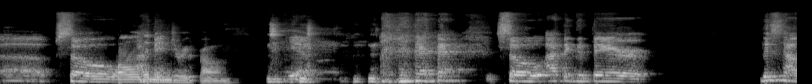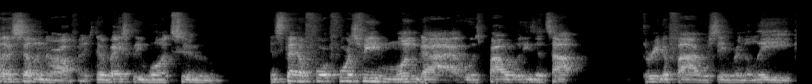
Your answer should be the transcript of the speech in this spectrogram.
Uh, so Old I and think- injury prone. Yeah. so I think that they're. This is how they're selling their offense. They basically want to instead of for, force feeding one guy who is probably he's a top three to five receiver in the league,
